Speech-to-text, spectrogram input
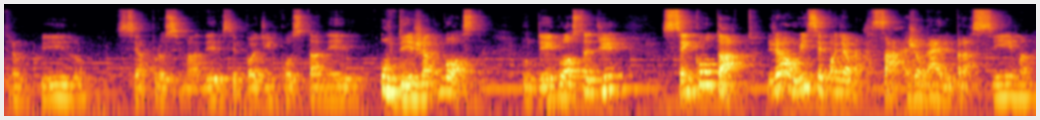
tranquilo, se aproximar dele, você pode encostar nele. O D já não gosta. O D gosta de sem contato. Já o I você pode abraçar, jogar ele para cima.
